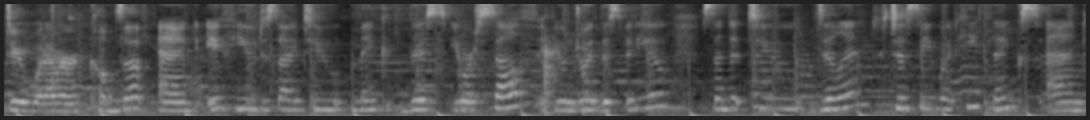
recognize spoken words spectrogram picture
do whatever comes up. And if you decide to make this yourself, if you enjoyed this video, send it to Dylan to see what he thinks. And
